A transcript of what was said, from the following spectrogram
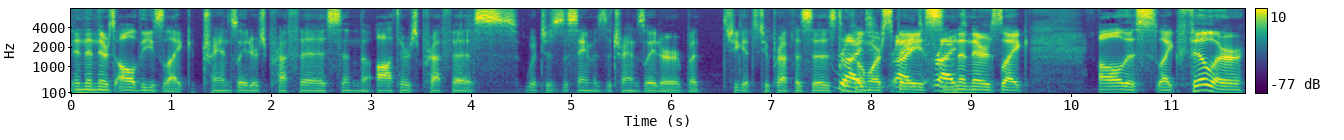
and then there's all these like translator's preface and the author's preface, which is the same as the translator, but she gets two prefaces to Right, fill more right, space. right. And then there's like all this like filler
